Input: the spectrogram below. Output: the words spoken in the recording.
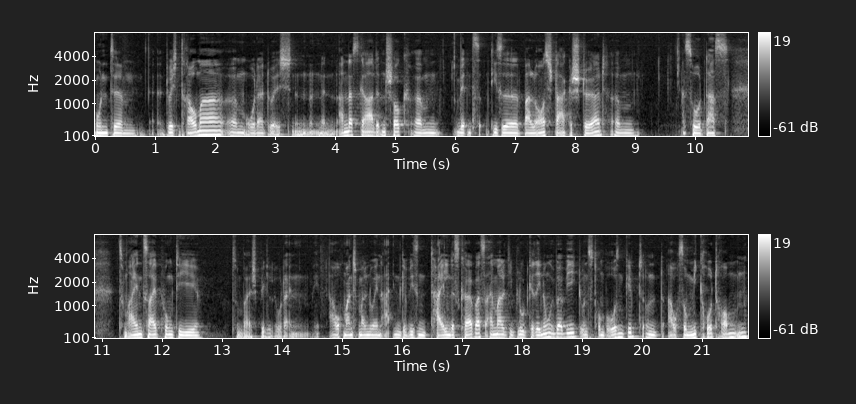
und ähm, durch ein Trauma ähm, oder durch einen, einen anders gearteten Schock ähm, wird diese Balance stark gestört, ähm, so dass zum einen Zeitpunkt die zum Beispiel oder in, auch manchmal nur in, in gewissen Teilen des Körpers einmal die Blutgerinnung überwiegt und es Thrombosen gibt und auch so Mikrothromben.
